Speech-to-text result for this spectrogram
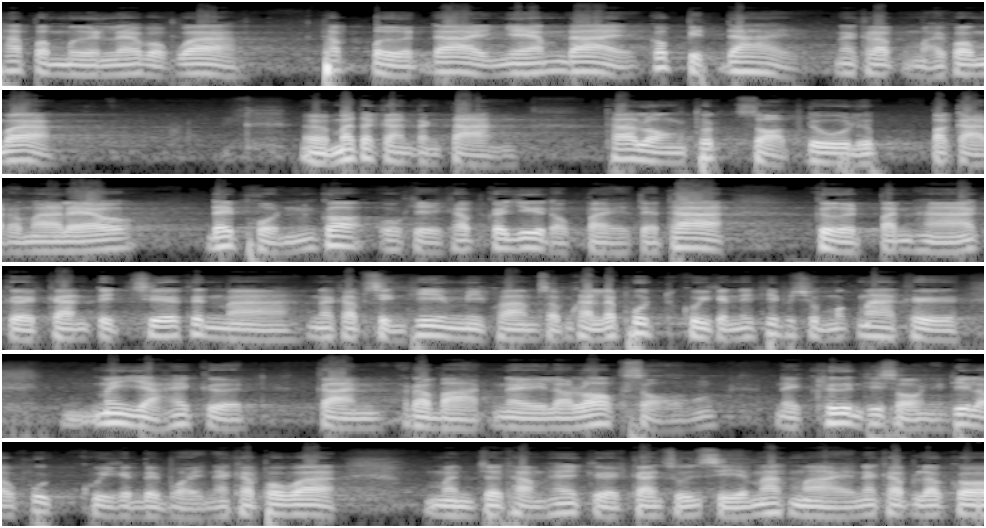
ถ้าประเมินแล้วบอกว่าถ้าเปิดได้แง้มได้ก็ปิดได้นะครับ หมายความว่ามาตรการต่างๆ ถ้าลองทดสอบดูหรือประกาศออกมาแล้ว ได้ผลก็โอเคครับก็ยืดออกไป แต่ถ้าเกิดปัญหาเกิดการติดเชื้อขึ้นมานะครับสิ่งที่มีความสำคัญและพูดคุยกันในที่ประชุมมาก ๆ คือ ไม่อยากให้เกิดการระบาดในระลอกสองในคลื่นที่สองอย่างที่เราพูดคุยกันบ่อยๆนะครับเพราะว่ามันจะทำให้เกิดการสูญเสียมากมายนะครับ แล้วก็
